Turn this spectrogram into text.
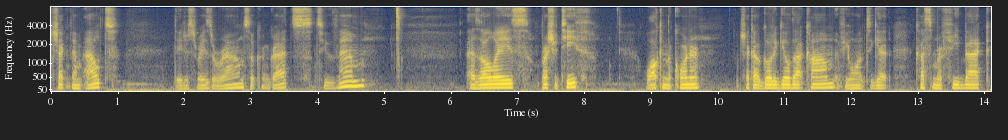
Check them out. They just raised a round, so congrats to them. As always, brush your teeth, walk in the corner. Check out goatedguild.com if you want to get customer feedback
